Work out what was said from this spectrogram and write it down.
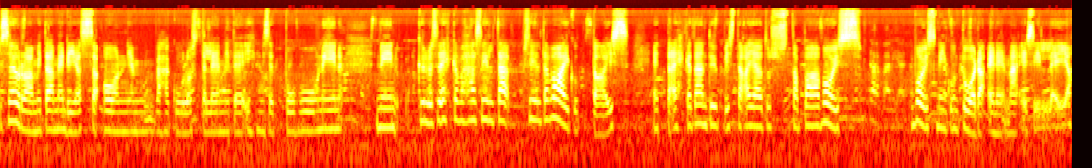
seuraa mitä mediassa on ja vähän kuulostelee miten ihmiset puhuu, niin, niin kyllä se ehkä vähän siltä, siltä vaikuttaisi. Että ehkä tämän tyyppistä ajatustapaa voisi vois niin kuin tuoda enemmän esille ja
